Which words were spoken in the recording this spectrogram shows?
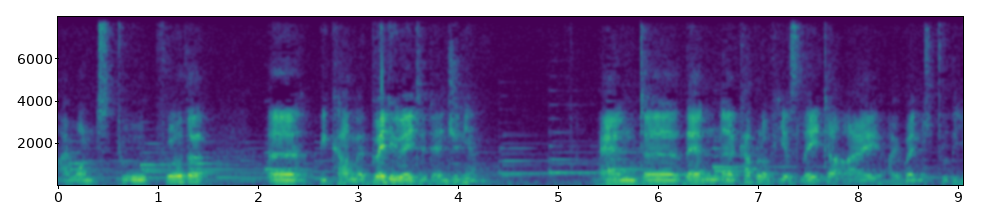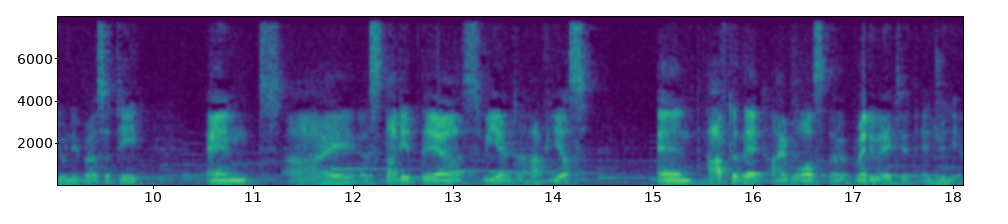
I want to further uh, become a graduated engineer. And uh, then a couple of years later, I, I went to the university and I studied there three and a half years. And after that, I was a graduated engineer.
